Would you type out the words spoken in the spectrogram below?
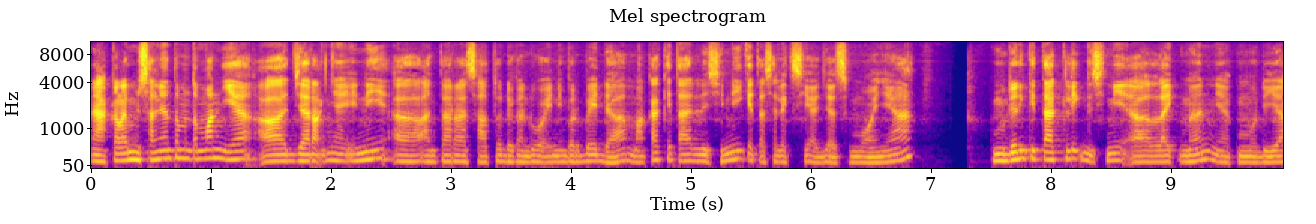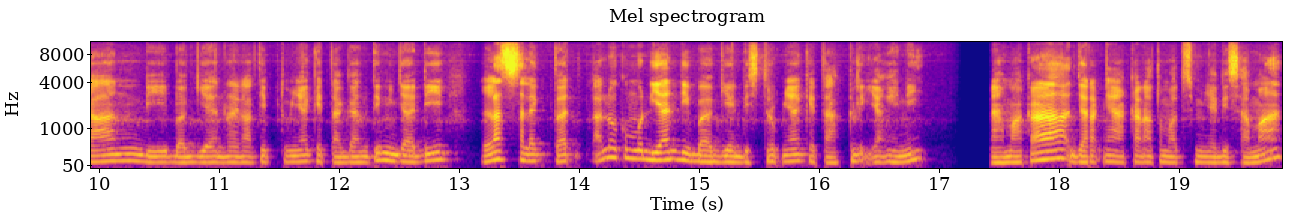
Nah, kalau misalnya teman-teman ya uh, jaraknya ini uh, antara satu dengan dua ini berbeda, maka kita ada di sini kita seleksi aja semuanya kemudian kita klik di sini alignment ya. Kemudian di bagian relative to-nya kita ganti menjadi last selected. Lalu kemudian di bagian distribnya kita klik yang ini. Nah maka jaraknya akan otomatis menjadi sama.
